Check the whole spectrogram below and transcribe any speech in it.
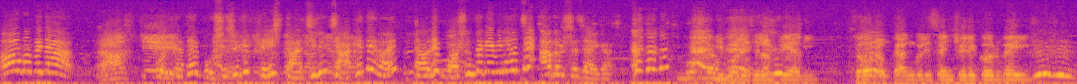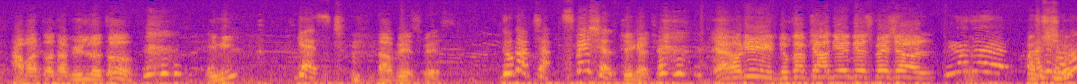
ও গোপীদা! কলকাতায় বসে যদি ফ্রেশ দার্জিলিং চা খেতে হয় তাহলে বসন্ত কেবিনে হচ্ছে আদর্শ জায়গা। বলেছিলাম প্রিয়াদি সৌরভ গাঙ্গুলি সেঞ্চুরি করবেই। আমার কথা মিলল তো? ইনি? গেস্ট তা বেশ বেশ। দু কাপ চা স্পেশাল ঠিক আছে। এখনই দু কাপ চা দিয়ে দে স্পেশাল আচ্ছা আচ্ছা শোনো।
